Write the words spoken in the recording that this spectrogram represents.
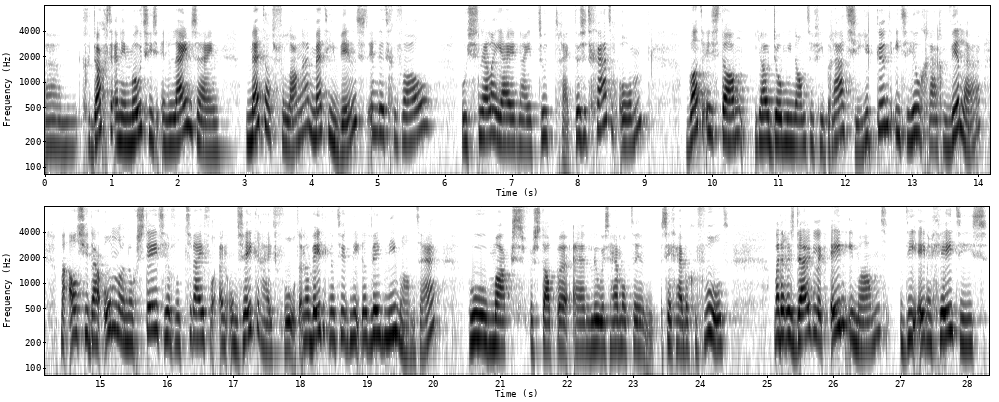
um, gedachten en emoties in lijn zijn met dat verlangen, met die winst in dit geval, hoe sneller jij het naar je toe trekt. Dus het gaat erom wat is dan jouw dominante vibratie? Je kunt iets heel graag willen, maar als je daaronder nog steeds heel veel twijfel en onzekerheid voelt, en dan weet ik natuurlijk niet, dat weet niemand, hè, hoe Max Verstappen en Lewis Hamilton zich hebben gevoeld. Maar er is duidelijk één iemand die energetisch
